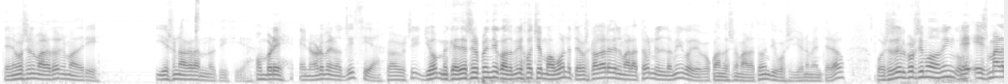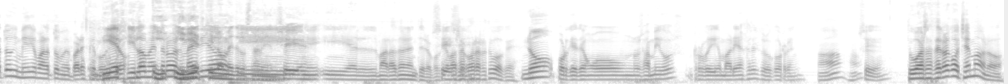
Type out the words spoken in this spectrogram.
tenemos el maratón en Madrid y es una gran noticia. Hombre, enorme noticia. Claro que sí. Yo me quedé sorprendido cuando me dijo Chema, bueno, tenemos que hablar del maratón el domingo. Digo, ¿cuándo es el maratón? Digo, si yo no me he enterado. Pues es el próximo domingo. Eh, es maratón y medio maratón, me parece. 10 kilómetros, y, medio kilómetros también. y, el maratón entero. ¿Por qué vas a correr tú o qué? No, porque tengo unos amigos, Rubén y María Ángeles, que lo corren. Ah, ah, Sí. ¿Tú vas a hacer algo, Chema, o no?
